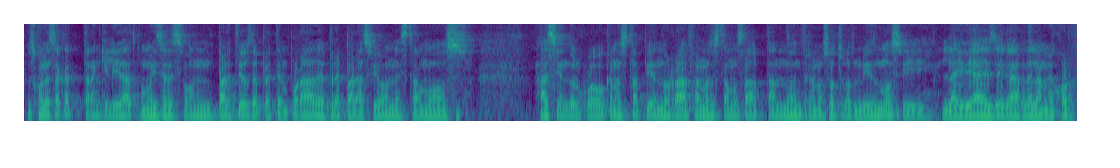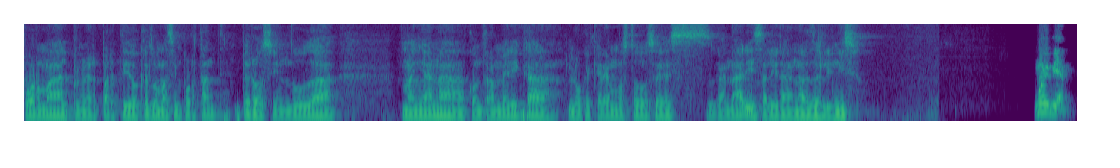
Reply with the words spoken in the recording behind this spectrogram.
pues con esa tranquilidad, como dices, son partidos de pretemporada, de preparación, estamos haciendo el juego que nos está pidiendo Rafa, nos estamos adaptando entre nosotros mismos y la idea es llegar de la mejor forma al primer partido, que es lo más importante, pero sin duda mañana contra América lo que queremos todos es ganar y salir a ganar desde el inicio. Muy bien.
